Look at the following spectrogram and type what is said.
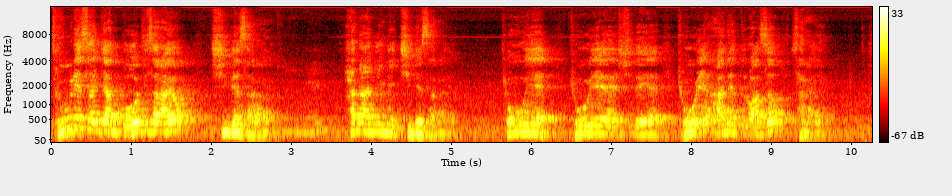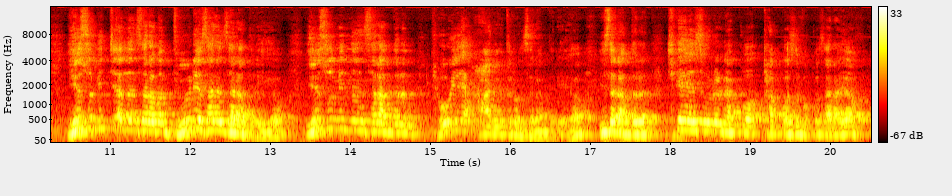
들에 살지 않고 어디 살아요? 집에 살아요. 하나님의 집에 살아요. 교회, 교회 시대에 교회 안에 들어와서 살아요. 예수 믿지 않는 사람은 들에 사는 사람들이에요. 예수 믿는 사람들은 교회 안에 들어온 사람들이에요. 이 사람들은 채소를 갖고 갖고서 먹고 살아요.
